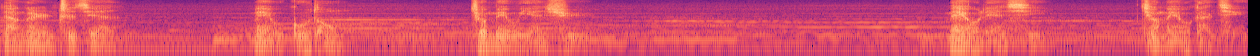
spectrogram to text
两个人之间没有沟通，就没有延续。没有联系，就没有感情。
